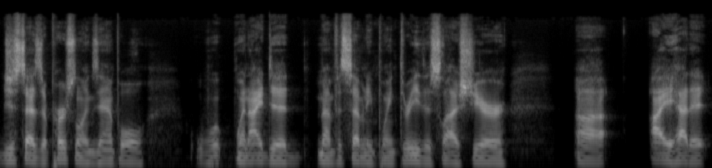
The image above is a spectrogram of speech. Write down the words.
just as a personal example, w- when I did Memphis 70.3 this last year, uh, I had it,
